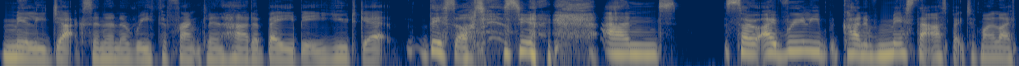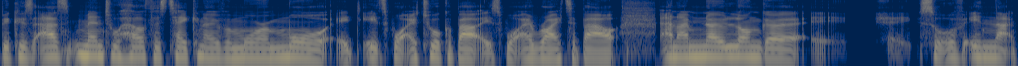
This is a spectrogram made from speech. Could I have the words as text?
Millie Jackson and Aretha Franklin had a baby, you'd get this artist, you know. And so I really kind of miss that aspect of my life because as mental health has taken over more and more, it, it's what I talk about, it's what I write about, and I'm no longer eh, sort of in that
